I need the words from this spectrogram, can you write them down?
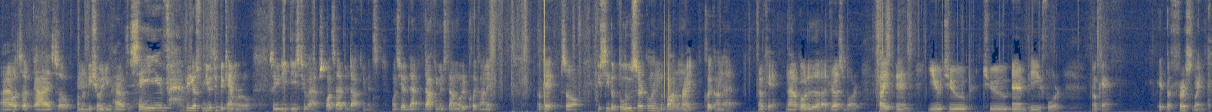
Alright, what's up guys? So I'm to be showing you how to save videos from YouTube to Camera Roll. So you need these two apps, WhatsApp and Documents. Once you have that Documents downloaded, click on it. Okay, so you see the blue circle in the bottom right? Click on that. Okay, now go to the address bar. Type in YouTube to MP4. Okay, hit the first link.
